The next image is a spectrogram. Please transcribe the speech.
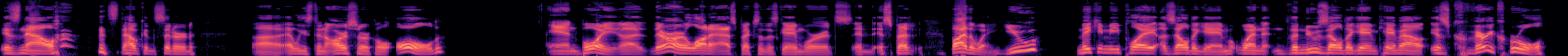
is now it's now considered, uh, at least in our circle, old. And boy, uh, there are a lot of aspects of this game where it's, and especially. By the way, you making me play a Zelda game when the new Zelda game came out is c- very cruel.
